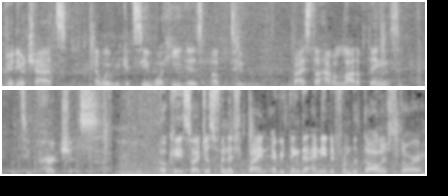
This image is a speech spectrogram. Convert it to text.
video chats. That way we could see what he is up to. But I still have a lot of things to purchase. Okay, so I just finished buying everything that I needed from the dollar store.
